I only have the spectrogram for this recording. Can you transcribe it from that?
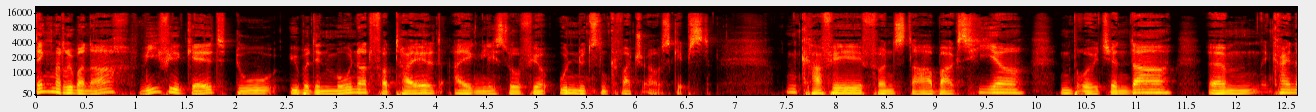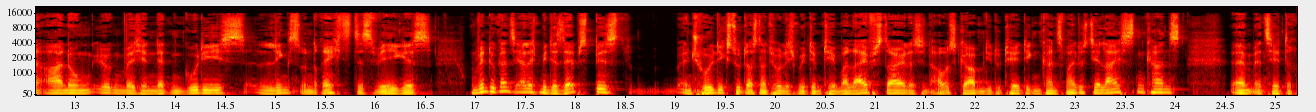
Denk mal drüber nach, wie viel Geld du über den Monat verteilt eigentlich so für unnützen Quatsch ausgibst. Ein Kaffee von Starbucks hier, ein Brötchen da, ähm, keine Ahnung, irgendwelche netten Goodies links und rechts des Weges. Und wenn du ganz ehrlich mit dir selbst bist, entschuldigst du das natürlich mit dem Thema Lifestyle. Das sind Ausgaben, die du tätigen kannst, weil du es dir leisten kannst, ähm, etc.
